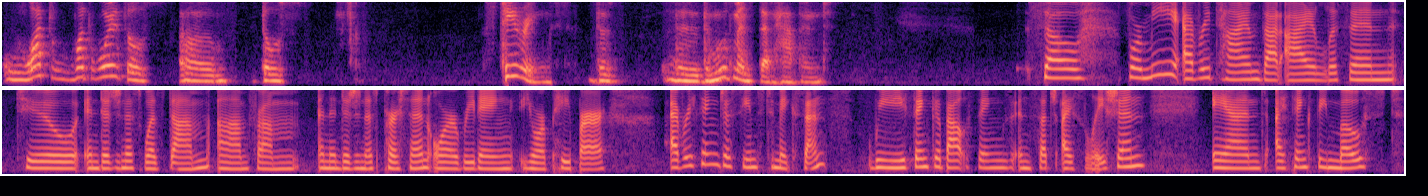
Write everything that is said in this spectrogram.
what what were those um, those steerings, the, the the movements that happened? So for me, every time that I listen to Indigenous wisdom um, from an Indigenous person or reading your paper, everything just seems to make sense. We think about things in such isolation. And I think the most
